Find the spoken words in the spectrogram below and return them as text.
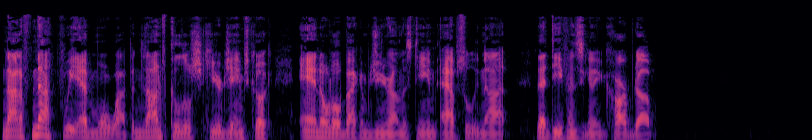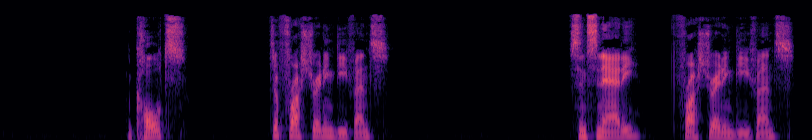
not if not if we had more weapons. Not if Khalil Shakir, James Cook, and Odell Beckham Jr. on this team. Absolutely not. That defense is going to get carved up. The Colts, it's a frustrating defense. Cincinnati, frustrating defense.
